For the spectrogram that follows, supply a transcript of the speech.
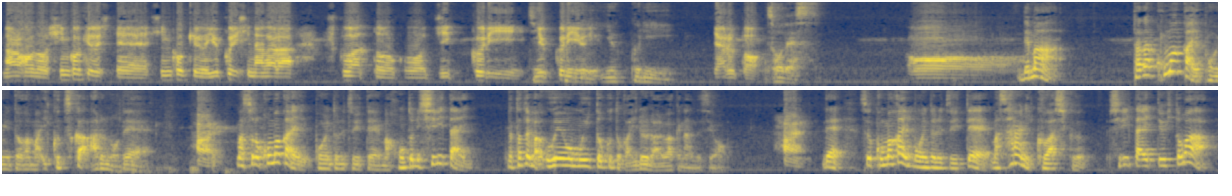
なるほど。深呼吸して、深呼吸ゆっくりしながら、スクワットをこう、じっくり、ゆっくりゆっくり。やると。そうです。おーでまあ、ただ細かいポイントがまあいくつかあるので、はい。まあ、その細かいポイントについて、まあ、本当に知りたい。例えば上を向いとくとかいろいろあるわけなんですよ。はい。で、そういう細かいポイントについて、まあ、さらに詳しく知りたいっていう人は、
